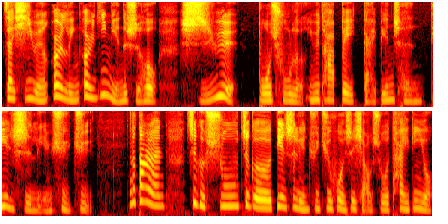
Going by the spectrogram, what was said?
在西元二零二一年的时候，十月播出了，因为它被改编成电视连续剧。那当然，这个书、这个电视连续剧或者是小说，它一定有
